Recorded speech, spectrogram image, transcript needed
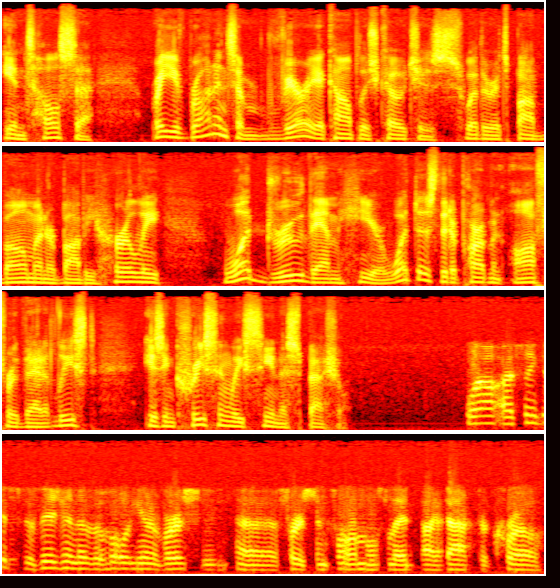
in Tulsa. Ray, you've brought in some very accomplished coaches, whether it's Bob Bowman or Bobby Hurley. What drew them here? What does the department offer that at least is increasingly seen as special? Well, I think it's the vision of the whole university, uh, first and foremost, led by Dr. Crow.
